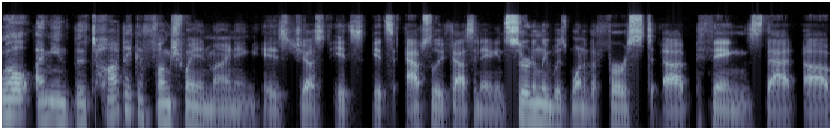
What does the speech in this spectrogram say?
Well, I mean, the topic of feng shui and mining is just it's it's absolutely fascinating, and certainly was one of the first uh, things that uh,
